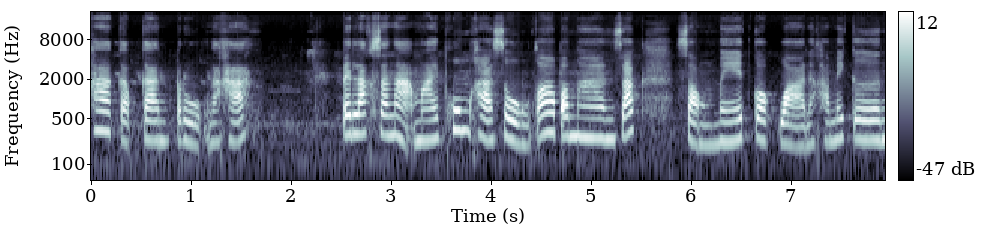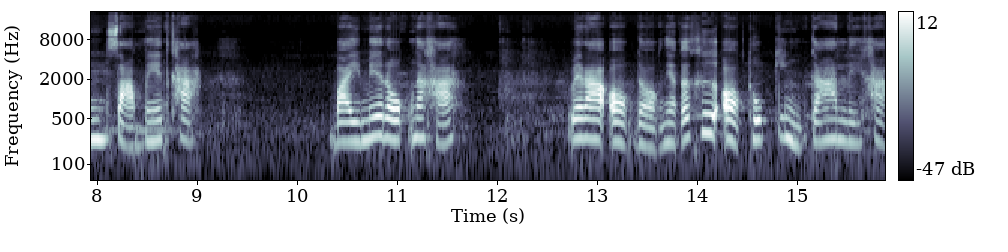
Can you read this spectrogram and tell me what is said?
ค่ากับการปลูกนะคะ เป็นลักษณะไม้พุ่มค่ะสูงก็ประมาณสัก 2 เมตรกว่าๆนะคะ ไม่เกิน 3 เมตรค่ะ ใบไม่รกนะคะ เวลาออกดอกเนี่ยก็คือออกทุกกิ่งก้านเลยค่ะ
